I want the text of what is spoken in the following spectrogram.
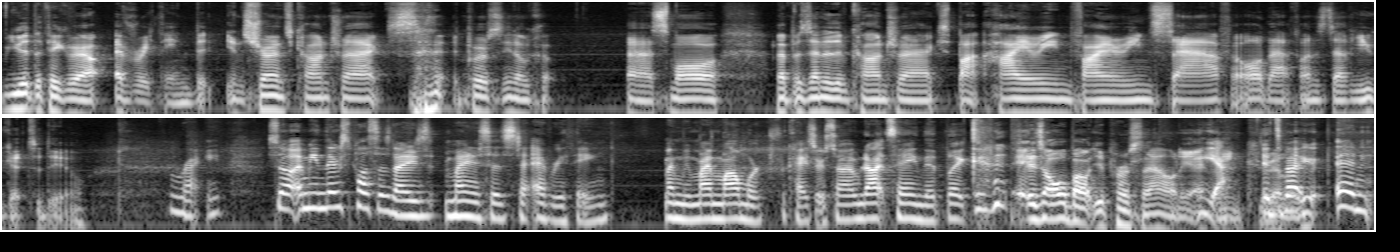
you have to figure out everything, but insurance contracts, person, you know, uh, small representative contracts, hiring, firing staff, all that fun stuff you get to do. Right. So, I mean, there's pluses and minuses to everything. I mean, my mom worked for Kaiser, so I'm not saying that like It's all about your personality, I yeah, think. it's about your and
